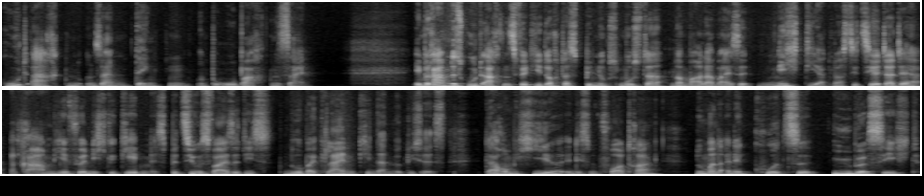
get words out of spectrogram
Gutachten und seinem Denken und Beobachten sein. Im Rahmen des Gutachtens wird jedoch das Bindungsmuster normalerweise nicht diagnostiziert, da der Rahmen hierfür nicht gegeben ist, beziehungsweise dies nur bei kleinen Kindern möglich ist. Darum hier in diesem Vortrag nur mal eine kurze Übersicht.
